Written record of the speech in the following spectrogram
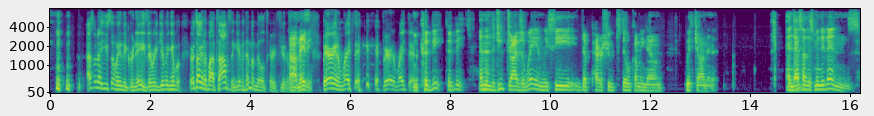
That's when they used so many of the grenades. They were giving him. A, they were talking about Thompson, giving him a military funeral. Ah, maybe burying him right there. burying him right there. could be, could be. And then the jeep drives away, and we see the parachute still coming down with John in it. And that's how this minute ends.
